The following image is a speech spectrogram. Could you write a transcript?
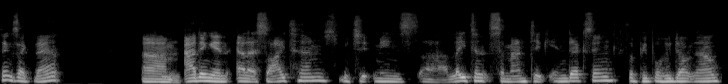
things like that. Um, Hmm. Adding in LSI terms, which it means uh, latent semantic indexing for people who don't know.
